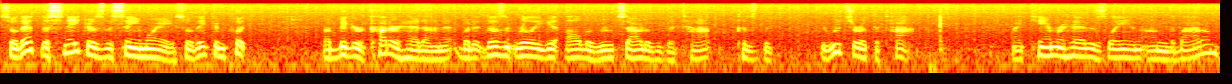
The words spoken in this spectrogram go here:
So that the snake is the same way. So they can put a bigger cutter head on it, but it doesn't really get all the roots out of the top because the, the roots are at the top. My camera head is laying on the bottom,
